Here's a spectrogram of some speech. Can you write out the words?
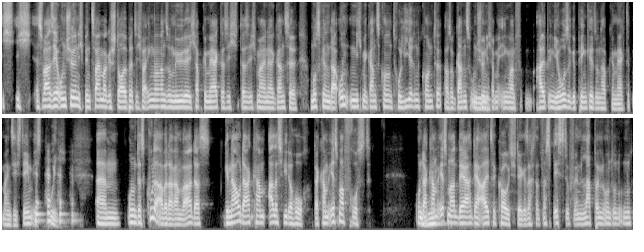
ich, ich, es war sehr unschön. Ich bin zweimal gestolpert. Ich war irgendwann so müde. Ich habe gemerkt, dass ich, dass ich meine ganze Muskeln da unten nicht mehr ganz kontrollieren konnte. Also ganz unschön. Mhm. Ich habe mir irgendwann halb in die Hose gepinkelt und habe gemerkt, mein System ist ruhig. Ähm, und das Coole aber daran war, dass genau da kam alles wieder hoch. Da kam erstmal Frust. Und mhm. da kam erstmal der, der alte Coach, der gesagt hat, was bist du für ein Lappen und, und, und.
